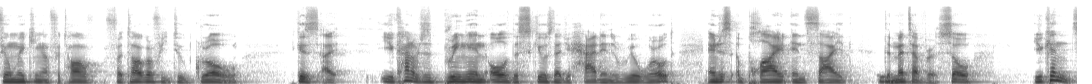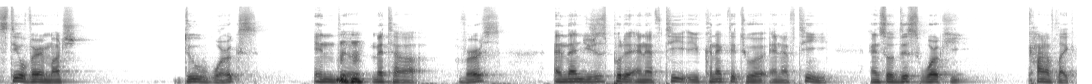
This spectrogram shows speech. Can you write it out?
filmmaking and photo- photography to grow because I you kind of just bring in all of the skills that you had in the real world and just apply it inside the metaverse. So you can still very much do works in the mm-hmm. metaverse and then you just put an NFT, you connect it to an NFT, and so this work you kind of like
